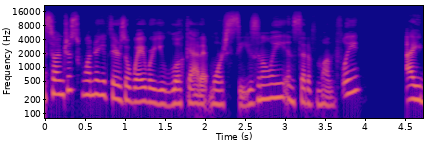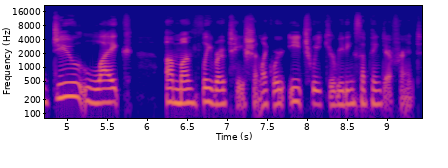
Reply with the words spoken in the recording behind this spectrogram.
so I'm just wondering if there's a way where you look at it more seasonally instead of monthly. I do like a monthly rotation, like where each week you're reading something different,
